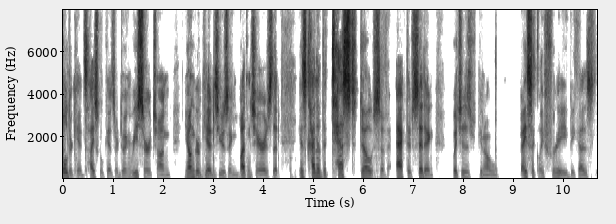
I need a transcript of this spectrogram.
older kids, high school kids, are doing research on younger kids using button chairs that is kind of the test dose of active sitting, which is, you know, basically free because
